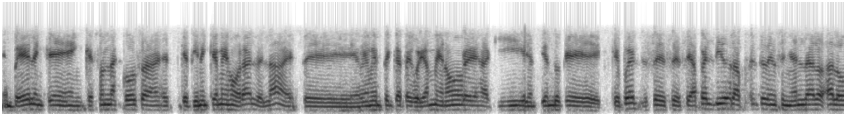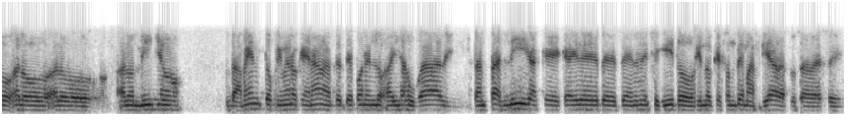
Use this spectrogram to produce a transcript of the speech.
ver en qué en qué son las cosas que tienen que mejorar, ¿verdad? Este obviamente en categorías menores aquí entiendo que que pues se, se, se ha perdido la parte de enseñarle a, a, los a, los a, los a los niños fundamento primero que nada antes de ponerlos ahí a jugar y tantas ligas que, que hay de, de, de chiquito viendo que son demasiadas tú sabes se,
